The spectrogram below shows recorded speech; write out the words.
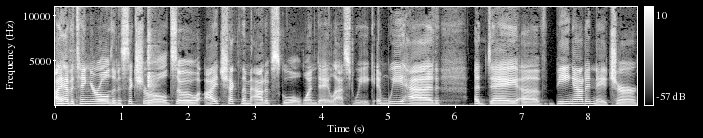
i have a 10 year old and a 6 year old so i checked them out of school one day last week and we had a day of being out in nature,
